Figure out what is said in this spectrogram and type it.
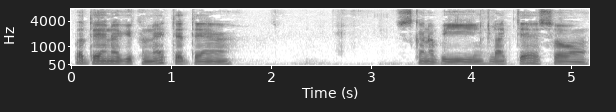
But then if you connect it there, it's gonna be like this, so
